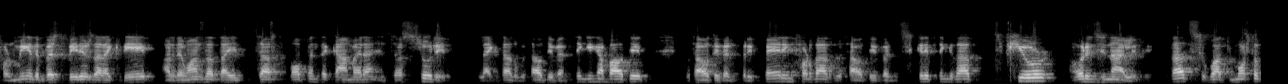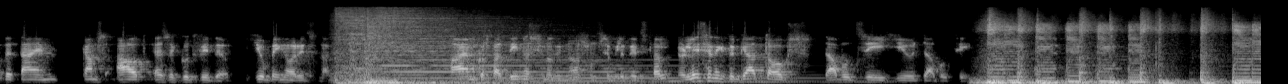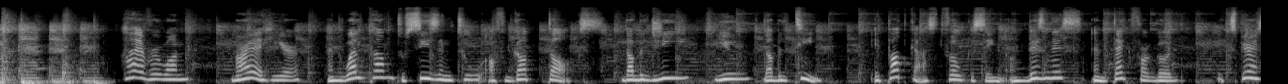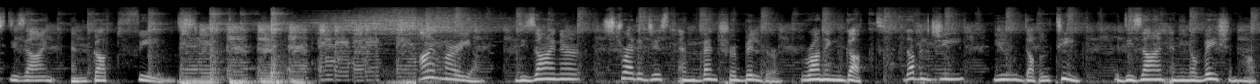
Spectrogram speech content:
For me, the best videos that I create are the ones that I just open the camera and just shoot it like that without even thinking about it, without even preparing for that, without even scripting that. It's pure originality. That's what most of the time comes out as a good video, you being original. Hi, I'm Konstantinos Synodinos from Simply Digital. You're listening to Gut Talks Double G U Double T. Hi everyone, Maria here, and welcome to season two of Gut Talks Double G U Double T, a podcast focusing on business and tech for good, experience design, and gut feelings. I'm Maria designer, strategist, and venture builder, running GUT, double G, U double T, a design and innovation hub.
